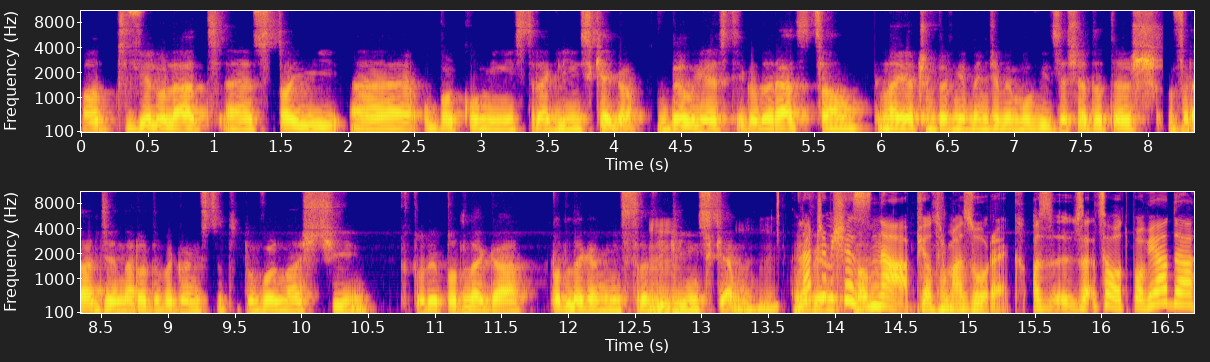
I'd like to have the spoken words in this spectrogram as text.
od wielu lat e, stoi e, u boku ministra Glińskiego. Był, jest jego doradcą, no i o czym pewnie będziemy mówić, zasiada też w Radzie Narodowego Instytutu Wolności, który podlega, podlega ministrowi mm. Glińskiemu. Mm -hmm. Na czym się no, zna Piotr mhm. Mazurek? Co odpowiada?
